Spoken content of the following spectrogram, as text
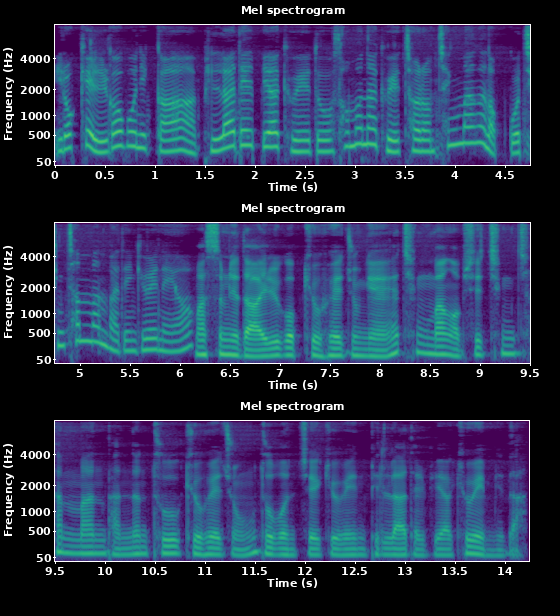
이렇게 읽어보니까 빌라델비아 교회도 서문화 교회처럼 책망은 없고 칭찬만 받은 교회네요. 맞습니다. 일곱 교회 중에 책망 없이 칭찬만 받는 두 교회 중 두 번째 교회인 빌라델비아 교회입니다.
